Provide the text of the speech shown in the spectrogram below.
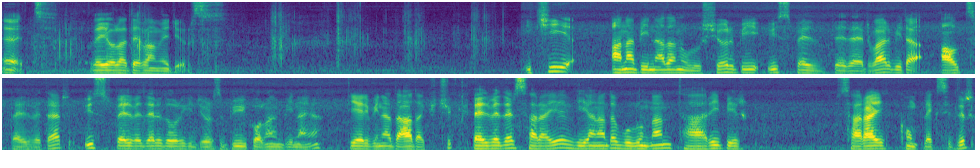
Evet ve yola devam ediyoruz. İki ana binadan oluşuyor. Bir üst belveder var, bir de alt belveder. Üst belvedere doğru gidiyoruz, büyük olan binaya. Diğer bina daha da küçük. Belveder Sarayı Viyana'da bulunan tarihi bir saray kompleksidir.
